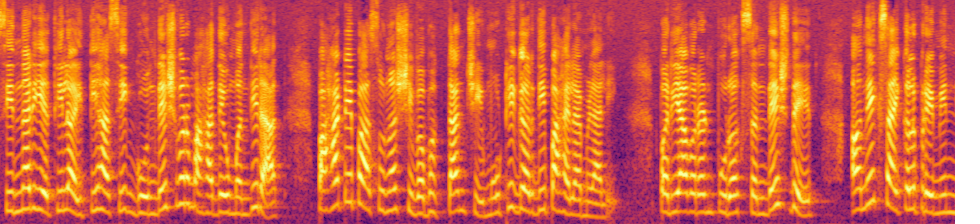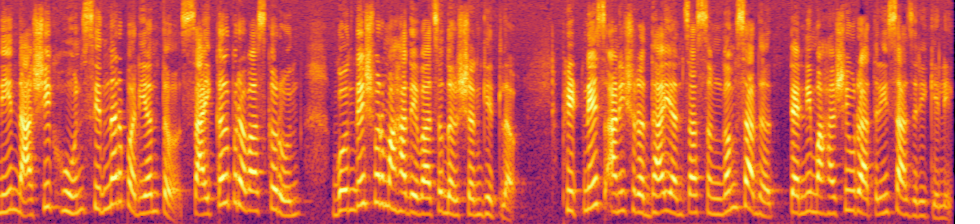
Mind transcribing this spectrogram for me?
सिन्नर येथील ऐतिहासिक गोंदेश्वर महादेव मंदिरात पहाटेपासूनच शिवभक्तांची मोठी गर्दी पाहायला मिळाली. पर्यावरणपूरक संदेश देत अनेक सायकल प्रेमींनी नाशिकहून सिन्नरपर्यंत सायकल प्रवास करून गोंदेश्वर महादेवाचं दर्शन घेतलं. फिटनेस आणि श्रद्धा यांचा संगम साधत त्यांनी महाशिवरात्री साजरी केली.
